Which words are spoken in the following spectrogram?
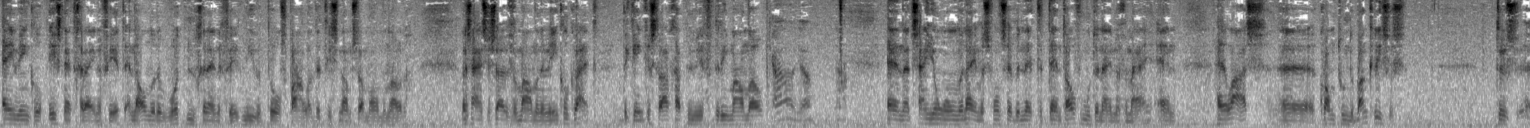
Eén winkel is net gerenoveerd. En de andere wordt nu gerenoveerd. Nieuwe pulspalen. Dat is in Amsterdam allemaal nodig. Dan zijn ze zeven maanden een winkel kwijt. De Kinkerstraat gaat nu weer voor drie maanden open. Oh ja. En het zijn jonge ondernemers, want ze hebben net de tent over moeten nemen van mij. En helaas eh, kwam toen de bankcrisis. Dus eh,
